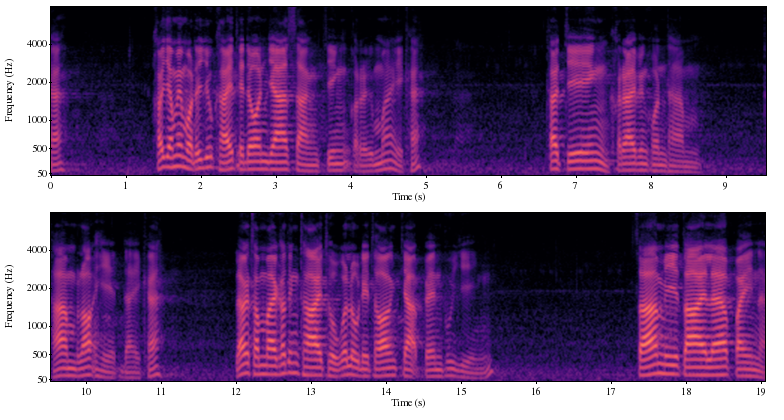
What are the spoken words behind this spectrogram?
คะเขายังไม่หมดอายุไขแต่โดนยาสั่งจริงหรือไม่คะถ้าจริงใครเป็นคนทำทำเพราะเหตุใดคะแล้วทำไมเขาถึงทายถูกว่าลูกในท้องจะเป็นผู้หญิง สามีตายแล้วไปไหน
